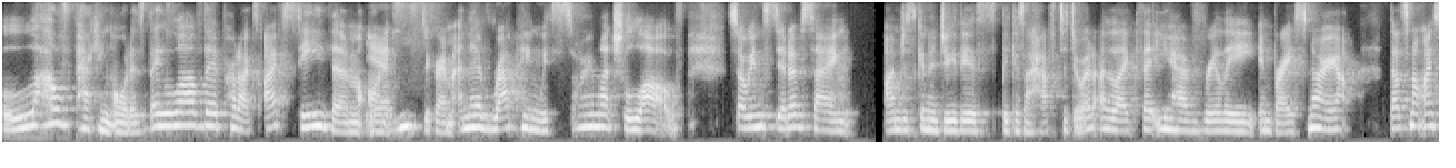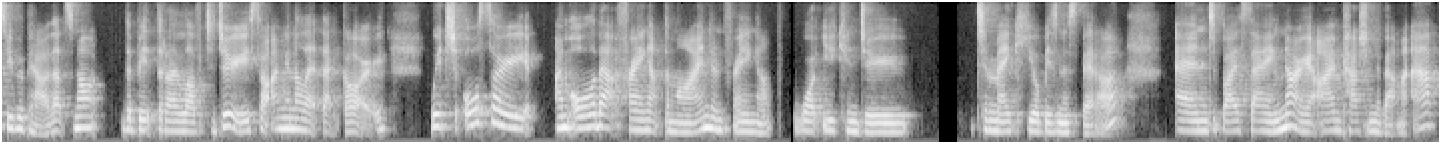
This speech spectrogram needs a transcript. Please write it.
love packing orders. They love their products. I see them yes. on Instagram and they're wrapping with so much love. So instead of saying, I'm just going to do this because I have to do it, I like that you have really embraced, no, that's not my superpower. That's not the bit that I love to do. So I'm going to let that go, which also I'm all about freeing up the mind and freeing up what you can do to make your business better. And by saying, no, I'm passionate about my app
